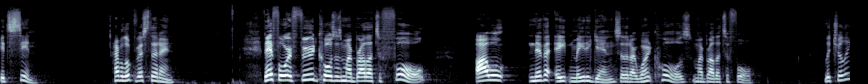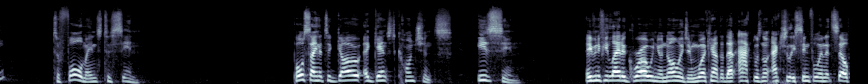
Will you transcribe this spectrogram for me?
it's sin. Have a look, verse 13. Therefore, if food causes my brother to fall, I will never eat meat again so that I won't cause my brother to fall. Literally, to fall means to sin. Paul's saying that to go against conscience is sin. Even if you later grow in your knowledge and work out that that act was not actually sinful in itself,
